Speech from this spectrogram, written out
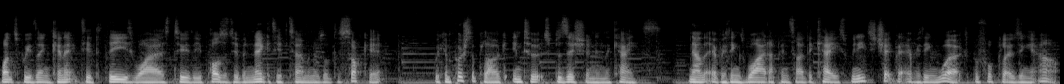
Once we've then connected these wires to the positive and negative terminals of the socket, we can push the plug into its position in the case. Now that everything's wired up inside the case, we need to check that everything works before closing it up.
